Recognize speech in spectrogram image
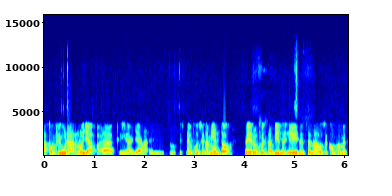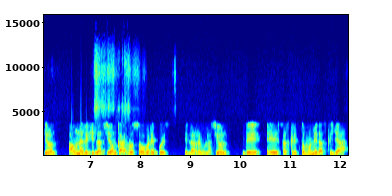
a configurarlo ya para que haya eh, esté en funcionamiento, pero pues también eh, en el Senado se comprometieron a una legislación, Carlos, sobre pues eh, la regulación de estas criptomonedas que ya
